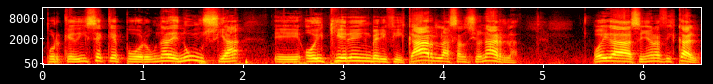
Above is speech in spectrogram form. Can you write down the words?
porque dice que por una denuncia eh, hoy quieren verificarla, sancionarla. Oiga, señora fiscal,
